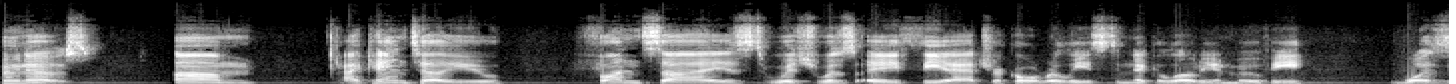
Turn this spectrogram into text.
Who knows? Um, I can tell you, Fun Sized, which was a theatrical released Nickelodeon movie, was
